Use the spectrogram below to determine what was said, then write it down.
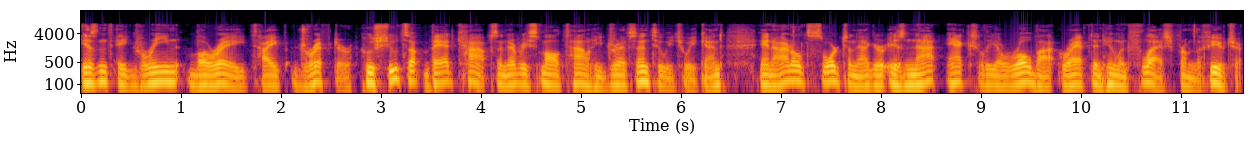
isn't a Green Beret type drifter who shoots up bad cops in every small town he drifts into each weekend, and Arnold Schwarzenegger is not actually a robot wrapped in human flesh from the future.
